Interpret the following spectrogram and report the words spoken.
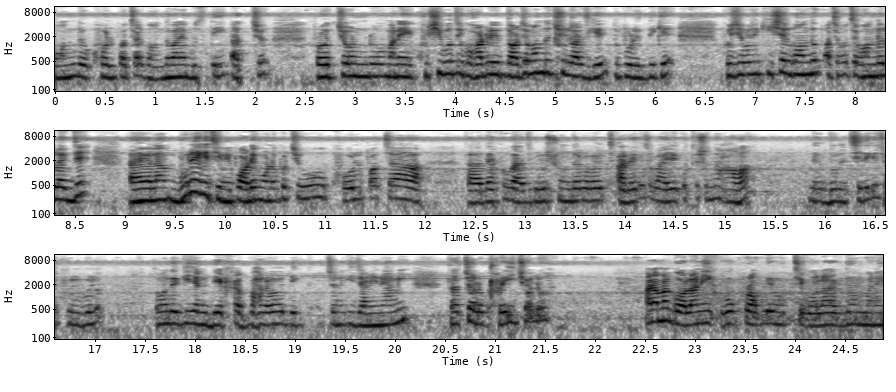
গন্ধ, খোল পচার গন্ধ মানে বুঝতেই পারছ? প্রচণ্ড মানে খুশি বলছি ঘরের দরজা বন্ধ ছিল আজকে দুপুরের দিকে। খুশি বলছি, কিসের গন্ধ? পচা পচা গন্ধ লাগছে। তাই বললাম, ভুলে গেছি আমি, পরে মনে পড়ছে, ও খোল পচা। দেখো গাছগুলো সুন্দরভাবে, আর রেখেছো বাইরে কত সুন্দর হাওয়া? দেখো দুলছে, দেখেছ ফুলগুলো? তোমাদের কি জানি দেখা ভালোভাবে দেখতে পাচ্ছ নাকি জানি না আমি। তা চলো, ঘরেই চলো। আর আমার গলা নিয়ে খুব প্রবলেম হচ্ছে, গলা একদম মানে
